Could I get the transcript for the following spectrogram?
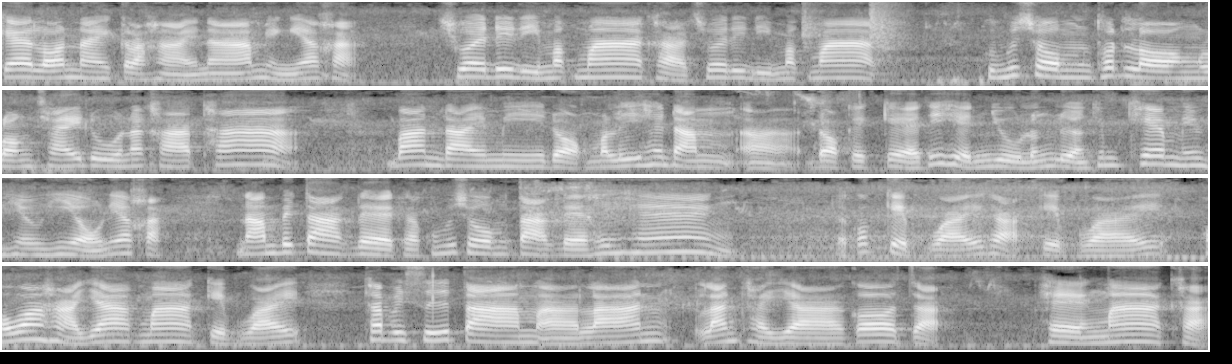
แก้ร้อนในกระหายน้ำอย่างเงี้ยค่ะ ช่วยได้ดีมากๆค่ะ ช่วยได้ดีมากๆ คุณผู้ชมทดลองลองใช้ดูนะคะ ถ้า บ้านใดมีดอกมะลิให้ดำอดอกแก่ๆที่เห็นอยู่เหลืองๆเข้มๆเหี่ยวๆเนี่ยค่ะนำไปตากแดดค่ะคุณผู้ชมตากแดดให้แห้ง แล้วก็เก็บไว้ค่ะ เก็บไว้ เพราะว่าหายากมากเก็บไว้ ถ้าไปซื้อตามร้านร้านขายยาก็จะแพงมากค่ะ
